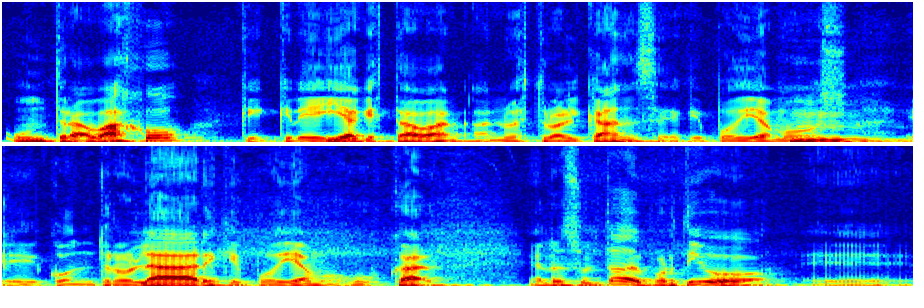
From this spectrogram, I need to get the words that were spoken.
un trabajo que creía que estaba a nuestro alcance, que podíamos mm. eh, controlar, que podíamos buscar. El resultado deportivo eh,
